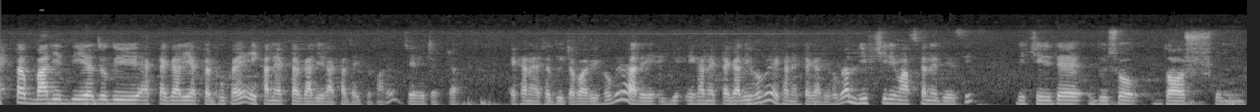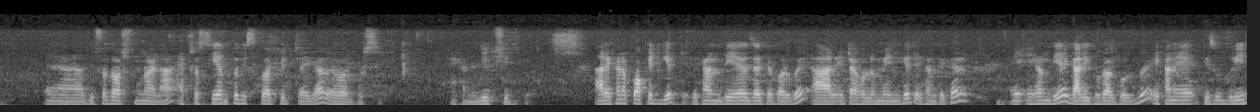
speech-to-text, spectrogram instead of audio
একটা বাড়ি দিয়ে যদি একটা গাড়ি একটা ঢুকায়, এখানে একটা গাড়ি রাখা যাইতে পারে, যে এটা একটা, এখানে এসে দুইটা বাড়ি হবে, আর এখানে একটা গাড়ি হবে, এখানে একটা গাড়ি হবে। আর লিফট সিঁড়ি মাঝখানে দিয়েছি। লিফট সিঁড়িতে দুশো দশ দুশো দশ মনে হয় না, একশো ছিয়াত্তর স্কোয়ার ফিট জায়গা ব্যবহার করছি, এখানে লিফট সিঁড়িতে আর এখানে পকেট গেট এখান দিয়ে যেতে পারবে, আর এটা হলো মেইন গেট এখান থেকে এখান দিয়ে গাড়ি ঘোরা করবে এখানে কিছু গ্রিন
